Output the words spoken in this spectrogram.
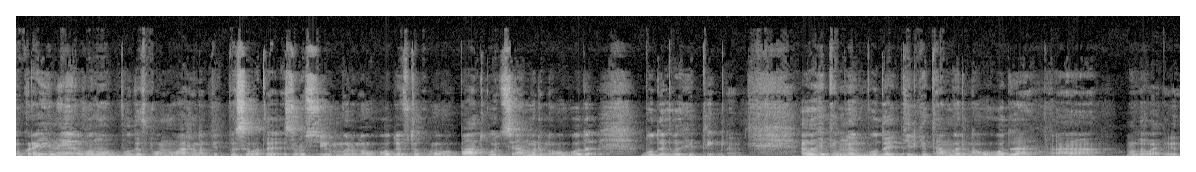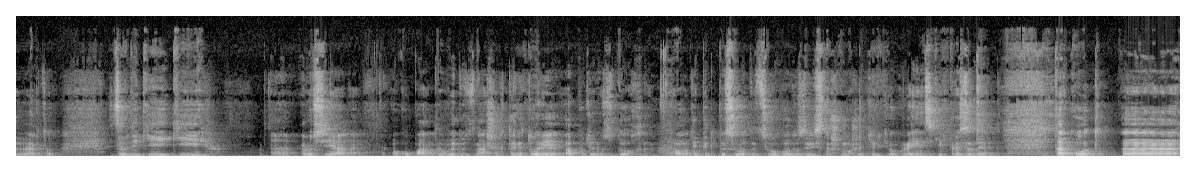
України, воно буде вповноважено підписувати з Росією мирну угоду. І в такому випадку ця мирна угода буде легітимною. Легітимною буде тільки та мирна угода, е, ну давайте відверто, завдяки якій е, росіяни. Окупанти вийдуть з наших територій, а Путін здохне. А от і підписувати цю угоду, звісно ж, може тільки український президент. Так от, е,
